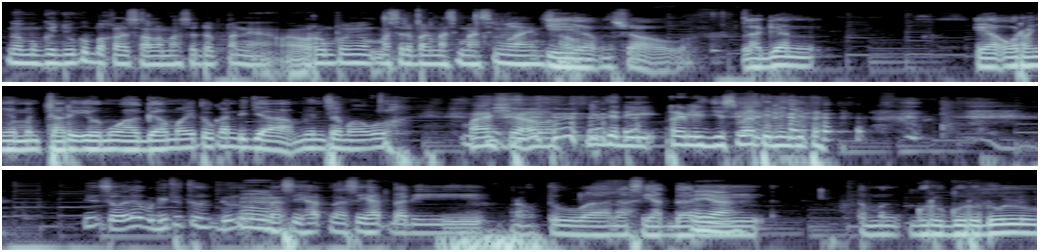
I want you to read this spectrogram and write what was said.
nggak mungkin juga bakal salah masa depan ya. Orang punya masa depan masing-masing lain. iya insya Allah lagian ya orang yang mencari ilmu agama itu kan dijamin sama Allah Masya Allah. Ini jadi religius banget ini kita. Ya, soalnya begitu tuh dulu Hmm. nasihat-nasihat dari orang tua, nasihat dari Iya. Temen guru-guru dulu,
